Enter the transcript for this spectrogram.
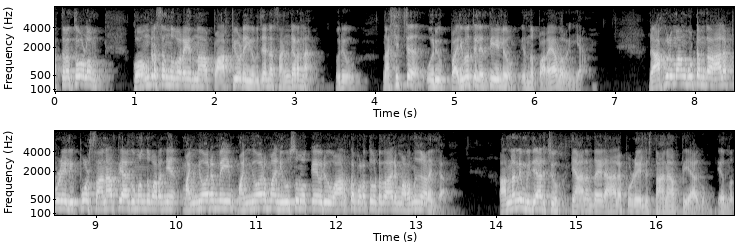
അത്രത്തോളം കോൺഗ്രസ് എന്ന് പറയുന്ന പാർട്ടിയുടെ യുവജന സംഘടന ഒരു നശിച്ച ഒരു പരുവത്തിലെത്തിയല്ലോ എന്ന് പറയാതെ വയ്യ. രാഹുൽ മാങ്കൂട്ടം ആലപ്പുഴയിൽ ഇപ്പോൾ സ്ഥാനാർത്ഥിയാകുമെന്ന് പറഞ്ഞ് മഞ്ഞോരമ്മയും മഞ്ഞോരമ ന്യൂസും ഒക്കെ ഒരു വാർത്ത പുറത്തുവിട്ടത് ആരും മറന്നു കാണില്ല. അണ്ണനും വിചാരിച്ചു ഞാൻ എന്തായാലും ആലപ്പുഴയിൽ സ്ഥാനാർത്ഥിയാകും എന്ന്.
